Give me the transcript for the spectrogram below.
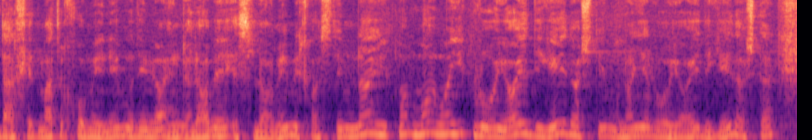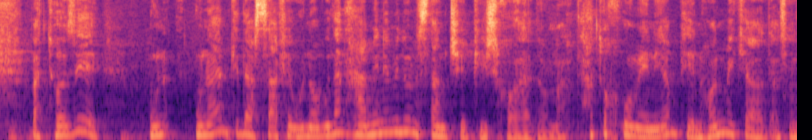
در خدمت خمینی بودیم یا انقلاب اسلامی می‌خواستیم. نه ما, ما, ما یک رویای دیگه داشتیم. اونا یه رویای دیگه داشتن. و تازه اون اونا هم که در صفحه اونا بودن همه نمی‌دونستن چه پیش خواهد آمد. حتی خمینی هم پنهان می‌کرد. اصلا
